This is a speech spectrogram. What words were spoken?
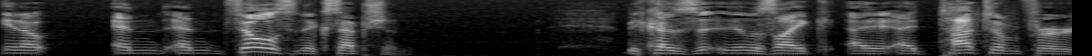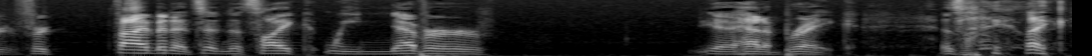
you know, and and Phil's an exception because it was like I, I talked to him for for five minutes, and it's like we never you know, had a break it's like like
